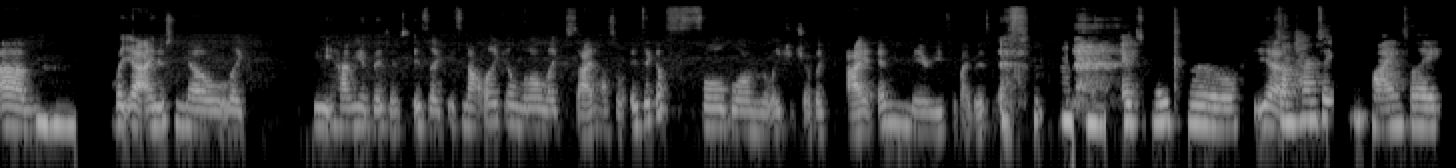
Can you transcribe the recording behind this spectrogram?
Um, Mhm. but yeah, I just know like be having a business is like it's not like a little like side hustle. It's like a full blown relationship. Like I am married to my business. Mhm. It's so true. yeah. Sometimes I find like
